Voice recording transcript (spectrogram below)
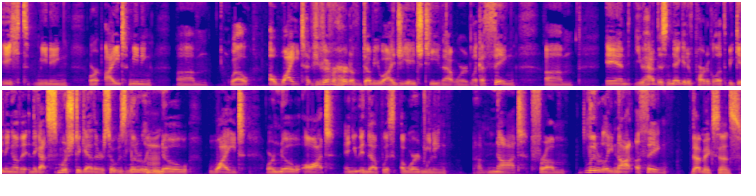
ich meaning or eit meaning um, well a wight. If you've ever heard of W I G H T, that word like a thing. Um, and you had this negative particle at the beginning of it, and they got smushed together, so it was literally no wight or no ought, and you end up with a word meaning um, not from literally not a thing. That makes sense.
